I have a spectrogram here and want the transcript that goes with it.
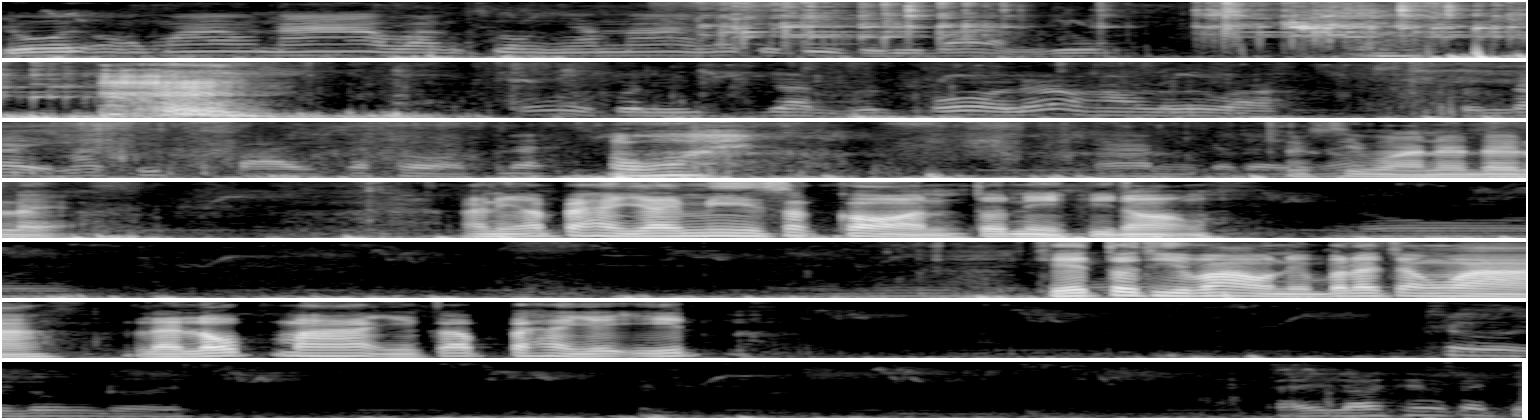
โดยออกมาหน้าวางช่วงย้ำหน้าแล้วก็ที่ไปอยู่บ้านอยู่โอ้ยเพิ่นยันเพิ่นพ่อแล้วเฮาเลยว่ะเพิ่นได้มาสิบปลายกระสอบเลย โอ้ย ทานก็ได้จังสิเนาะว่าได้ได้แหละ อันนี้เอาไปให้ยายมี่ซะก่อนตัวนี้พี่น้องโดยเคสตัวที่ว่าวนี่บ่ได้จังหว่าแล้วลบมาอีกก็ไปให้ยายอิดเชยลุงเลยใส่ร้อยเทือกระแจ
